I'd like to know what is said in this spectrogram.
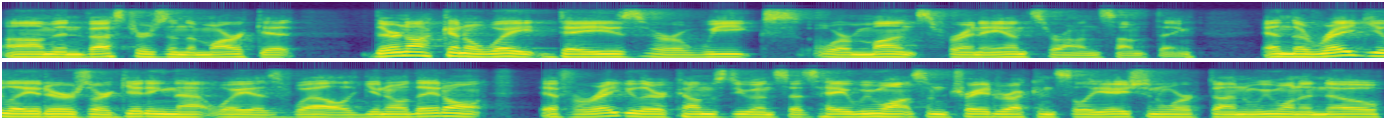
um, investors in the market, they're not going to wait days or weeks or months for an answer on something. And the regulators are getting that way as well. You know, they don't, if a regulator comes to you and says, hey, we want some trade reconciliation work done, we want to know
